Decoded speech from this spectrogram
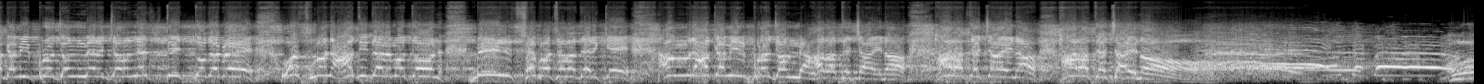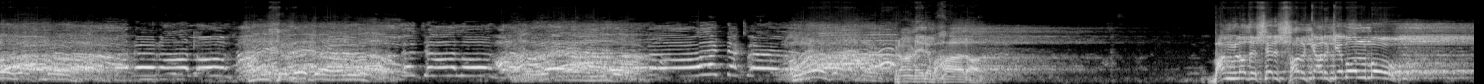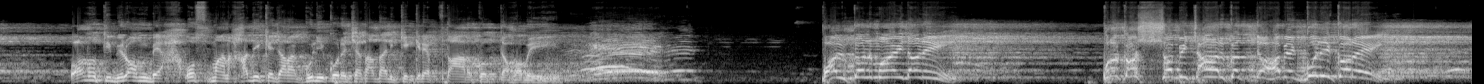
আগামী প্রজন্মের যারা নেতৃত্ব দেবে ওসমান হাজিদের মতন বীর সেবাচারাদেরকে আমরা আগামীর প্রজন্মে হারাতে চাই না, হারাতে চাই না, হারাতে চাই না। প্রাণের ভাড়া বাংলাদেশের সরকারকে বলব অনতি বিলম্বে ওসমান হাদিকে যারা গুলি করেছে তাদেরকে গ্রেপ্তার করতে হবে। পল্টন ময়দানে প্রকাশ্য বিচার করতে হবে গুলি করে।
